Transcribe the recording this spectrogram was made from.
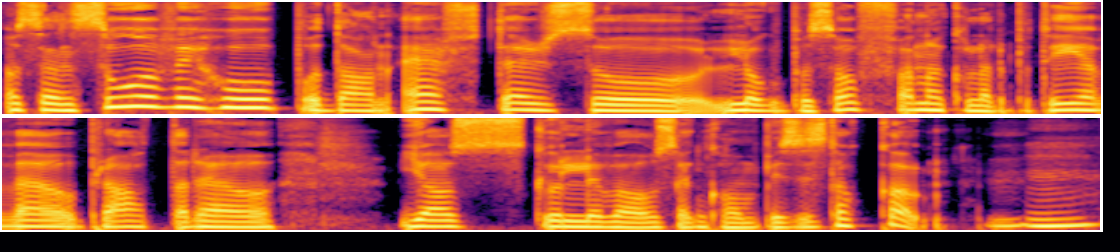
och sen sov vi ihop och dagen efter så låg vi på soffan och kollade på tv och pratade. Och jag skulle vara hos en kompis i Stockholm. Mm.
